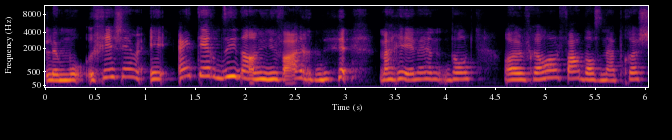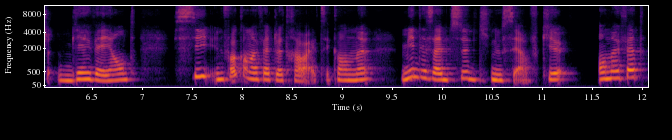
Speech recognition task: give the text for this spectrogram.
Le mot régime est interdit dans l'univers de Marie-Hélène, donc on va vraiment le faire dans une approche bienveillante. Si, une fois qu'on a fait le travail, c'est qu'on a mis des habitudes qui nous servent, qu'on a fait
